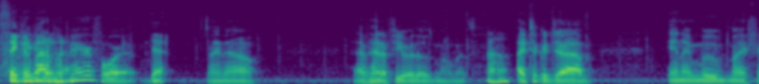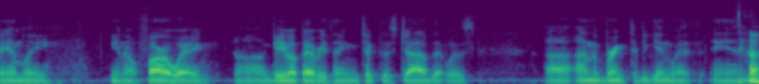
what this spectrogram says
Thinking I got to it. now. prepare for it. Yeah. I know. I've had a few of those moments. Uh-huh. I took a job and I moved my family, you know, far away. Uh, gave up everything. Took this job that was uh, on the brink to begin with, and uh,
